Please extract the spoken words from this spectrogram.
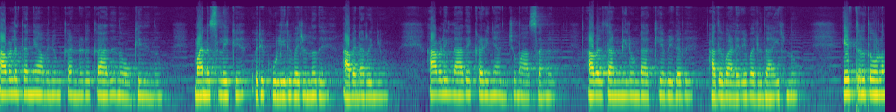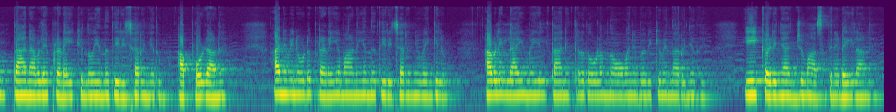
അവളെ തന്നെ അവനും കണ്ണെടുക്കാതെ നോക്കി നിന്നു. മനസ്സിലേക്ക് ഒരു കുളിർ വരുന്നത് അവനറിഞ്ഞു. അവളില്ലാതെ കഴിഞ്ഞ അഞ്ചു മാസങ്ങൾ അവൾ തണ്ണിലുണ്ടാക്കിയ വിടവ് അത് വളരെ വലുതായിരുന്നു. എത്രത്തോളം താൻ അവളെ പ്രണയിക്കുന്നു എന്ന് തിരിച്ചറിഞ്ഞതും അപ്പോഴാണ് അനുവിനോട് പ്രണയമാണ് എന്ന് തിരിച്ചറിഞ്ഞുവെങ്കിലും അവളില്ലായ്മയിൽ താൻ ഇത്രത്തോളം നോവനുഭവിക്കുമെന്നറിഞ്ഞത് ഈ കഴിഞ്ഞ അഞ്ചു മാസത്തിനിടയിലാണ്.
